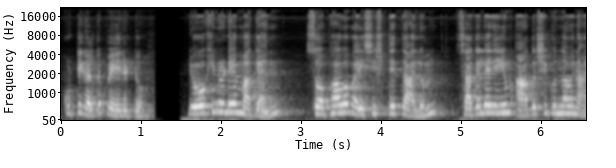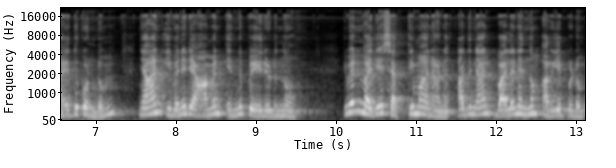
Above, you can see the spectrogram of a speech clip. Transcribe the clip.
കുട്ടികൾക്ക് പേരിട്ടു. രോഹിണിയുടെ മകൻ സ്വഭാവ വൈശിഷ്ട്യത്താലും സകലരെയും ആകർഷിക്കുന്നവനായതുകൊണ്ടും ഞാൻ ഇവന് രാമൻ എന്ന് പേരിടുന്നു. ഇവൻ വലിയ ശക്തിമാനാണ് അതിനാൽ ബലനെന്നും അറിയപ്പെടും.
